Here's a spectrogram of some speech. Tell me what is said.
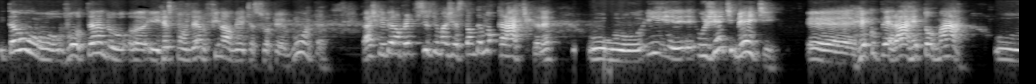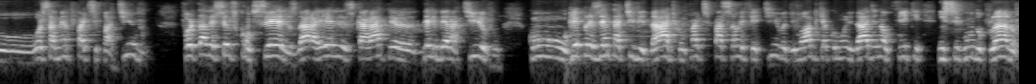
Então, voltando uh, e respondendo finalmente a sua pergunta, acho que Ribeirão Preto precisa de uma gestão democrática, né? O, e urgentemente é, recuperar, retomar o orçamento participativo, fortalecer os conselhos, dar a eles caráter deliberativo, com representatividade, com participação efetiva, de modo que a comunidade não fique em segundo plano,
